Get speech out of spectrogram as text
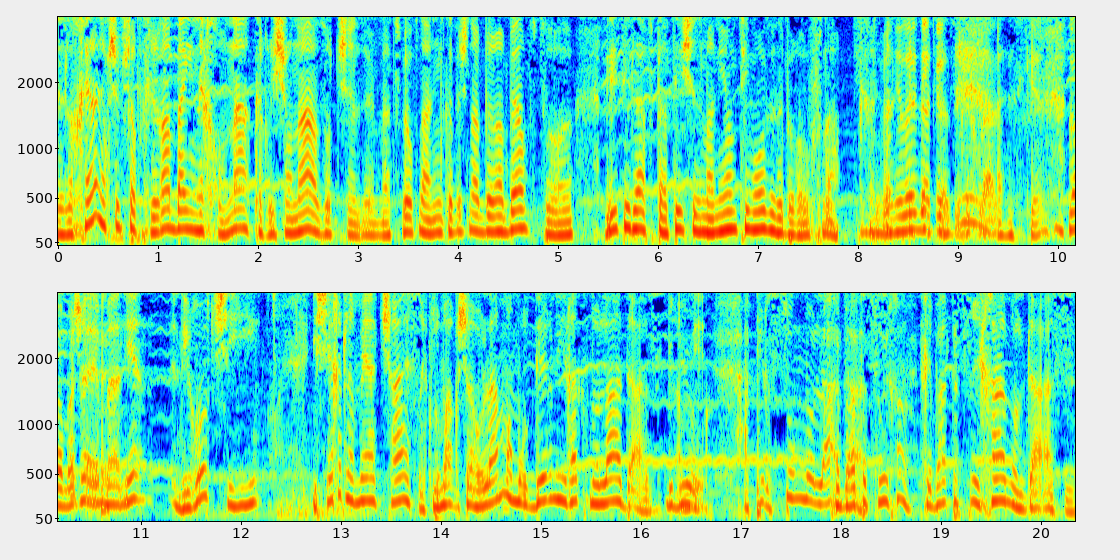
ולכן אני חושב שהבחירה בה היא נכונה, כראשונה הזאת של אה, מעצבי אופנה, אני מקווה שנדבר הרבה על אופנה, גיליתי להפתעתי שזה מעניין אותי מאוד לדבר על אופנה, ואני לא ידעתי על זה בכלל. כן. לא, מה שמעניין, לראות שהיא היא שייכת למאה ה-19, כלומר שהעולם המודרני רק נולד אז. בדיוק. הפרסום נולד אז. חברת הצריכה. חברת הצריכה נולדה אז,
